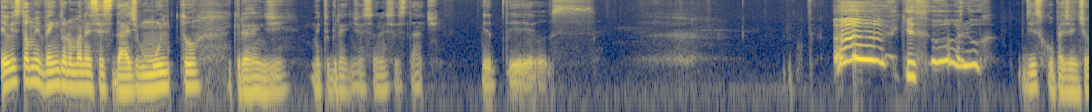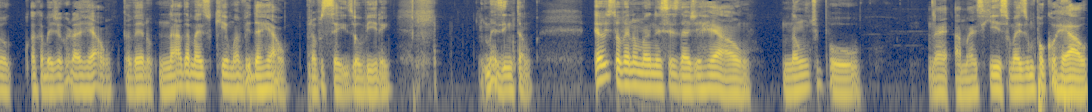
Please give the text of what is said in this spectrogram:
eu estou me vendo numa necessidade muito grande, muito grande essa necessidade. Meu Deus. Ai, que sono. Desculpa, gente, eu acabei de acordar real, tá vendo? Nada mais do que uma vida real para vocês ouvirem. Mas então, eu estou vendo uma necessidade real, não tipo, né, a mais que isso, mas um pouco real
